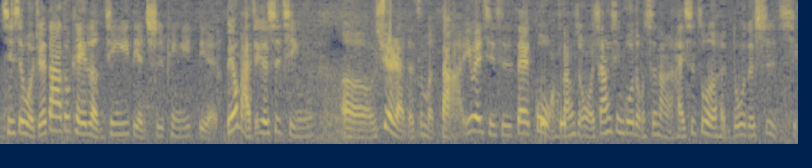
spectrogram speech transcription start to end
其实我觉得大家都可以冷静一点，持平一点，不用把这个事情呃渲染的这么大。因为其实，在过往当中，我相信郭董事长还是做了很多的事情。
